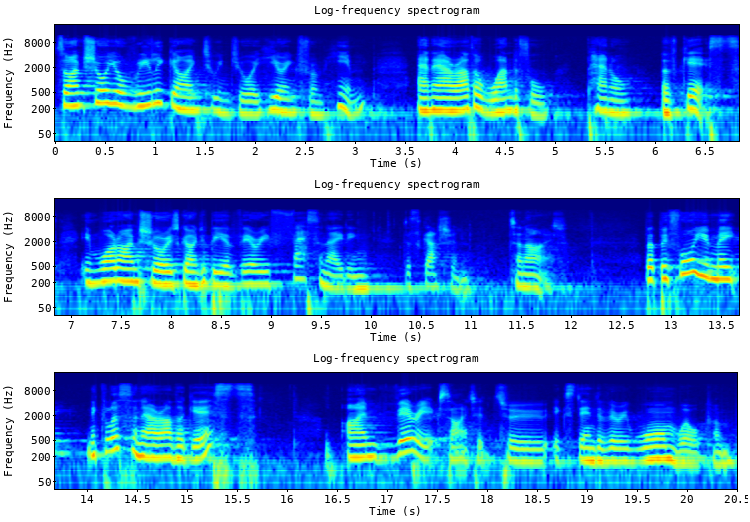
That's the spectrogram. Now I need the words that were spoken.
So I'm sure you're really going to enjoy hearing from him and our other wonderful panel of guests in what I'm sure is going to be a very fascinating discussion tonight. But before you meet Nicholas and our other guests, I'm very excited to extend a very warm welcome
